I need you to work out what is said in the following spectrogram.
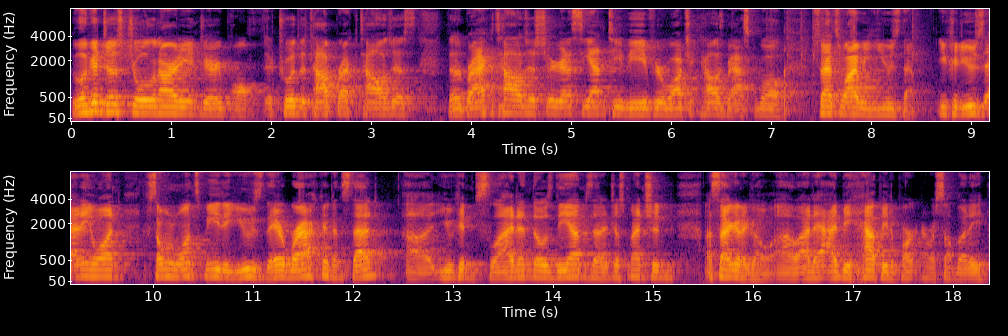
we look at just Joel Lunardi and Jerry Palm. They're two of the top bracketologists. They're the bracketologists you're going to see on TV if you're watching college basketball. So that's why we use them. You could use anyone. If someone wants me to use their bracket instead, uh, you can slide in those DMs that I just mentioned a second ago. Uh, I'd, I'd, be happy to partner with somebody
